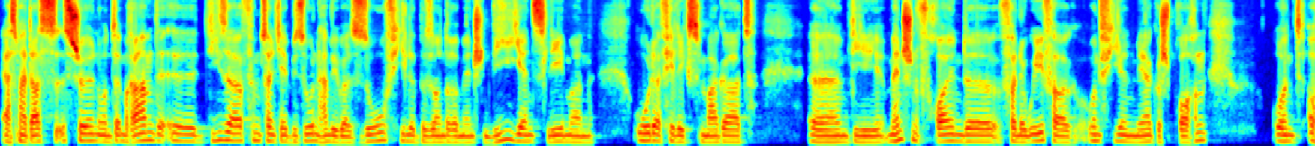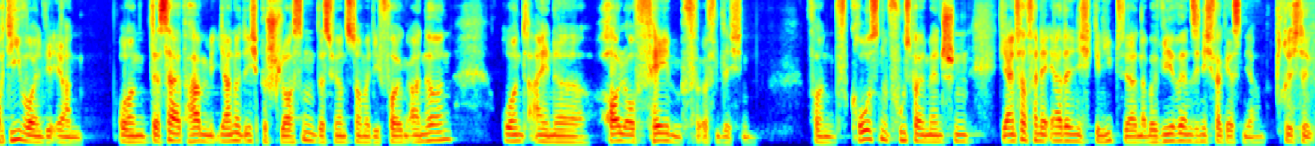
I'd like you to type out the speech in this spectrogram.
Erstmal das ist schön und im Rahmen äh, dieser 25 Episoden haben wir über so viele besondere Menschen wie Jens Lehmann oder Felix Magath, äh, die Menschenfreunde von der UEFA und vielen mehr gesprochen und auch die wollen wir ehren. Und deshalb haben Jan und ich beschlossen, dass wir uns nochmal die Folgen anhören und eine Hall of Fame veröffentlichen von großen Fußballmenschen, die einfach von der Erde nicht geliebt werden. Aber wir werden sie nicht vergessen, Jan. Richtig.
